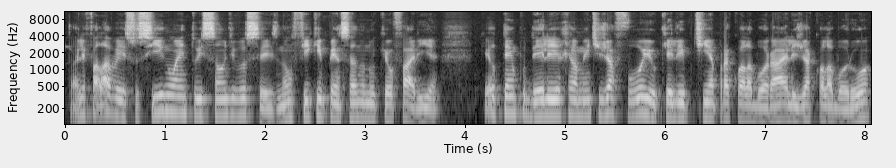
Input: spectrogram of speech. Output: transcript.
Então ele falava isso: sigam a intuição de vocês, não fiquem pensando no que eu faria porque o tempo dele realmente já foi, o que ele tinha para colaborar, ele já colaborou,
